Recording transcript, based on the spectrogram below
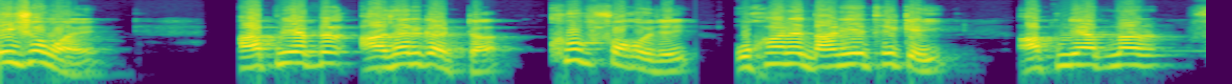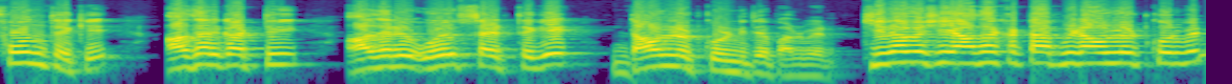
এই সময় আপনি আপনার আধার কার্ডটা খুব সহজেই ওখানে দাঁড়িয়ে থেকেই আপনি আপনার ফোন থেকে আধার কার্ডটি আধারের ওয়েবসাইট থেকে ডাউনলোড করে নিতে পারবেন। কীভাবে সেই আধার কার্ডটা আপনি ডাউনলোড করবেন?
